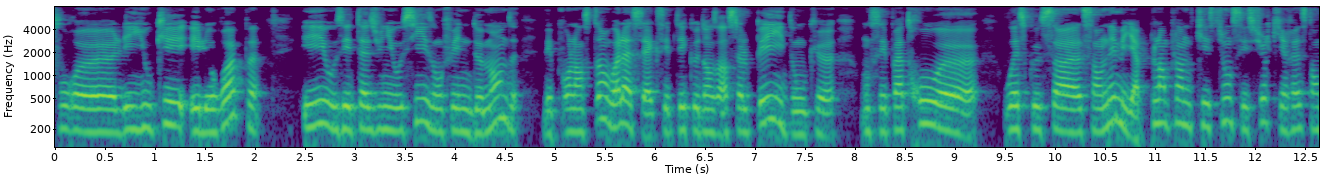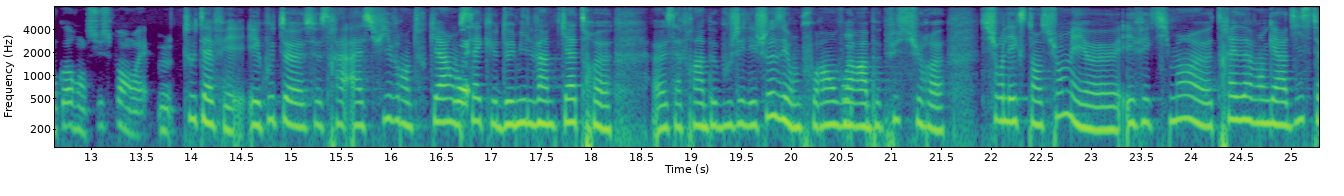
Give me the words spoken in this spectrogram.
pour les UK et l'Europe. Et aux États-Unis aussi, ils ont fait une demande. Mais pour l'instant, voilà, c'est accepté que dans un seul pays. Donc, on ne sait pas trop où est-ce que ça, ça en est, mais il y a plein plein de questions, c'est sûr, qui restent encore en suspens. Ouais. Mm. Tout à fait. Écoute, euh, ce sera à suivre. En tout cas, on sait que 2024 euh, ça fera un peu bouger les choses et on pourra en voir un peu plus sur, euh, sur l'extension. Mais euh, effectivement, très avant-gardiste,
